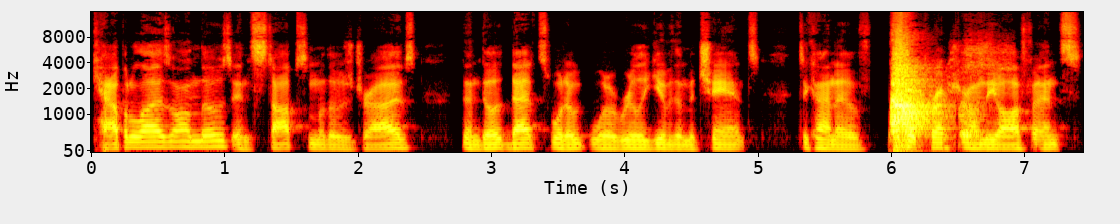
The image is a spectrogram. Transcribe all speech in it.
capitalize on those and stop some of those drives, then th- that's what will really give them a chance to kind of put pressure on the offense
